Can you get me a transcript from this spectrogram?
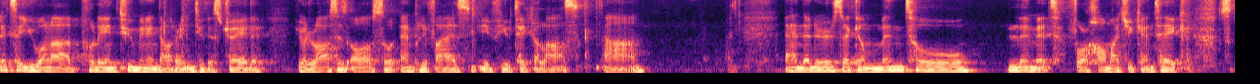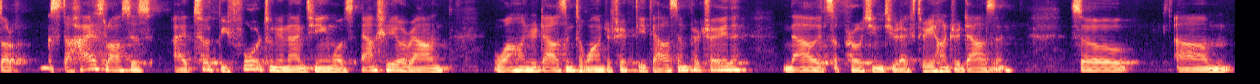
let's say you want to put in two million dollar into this trade, your losses also amplifies if you take a loss. Um, and then there's like a mental limit for how much you can take. So the, so the highest losses I took before 2019 was actually around 100,000 to 150,000 per trade. Now it's approaching to like 300,000. So um,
